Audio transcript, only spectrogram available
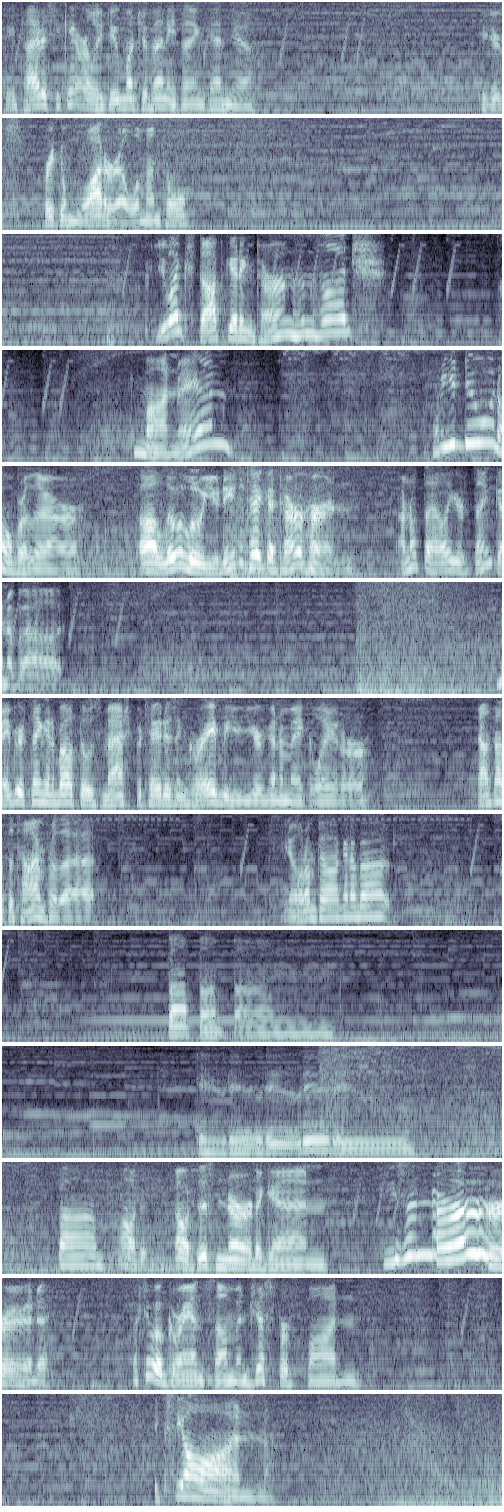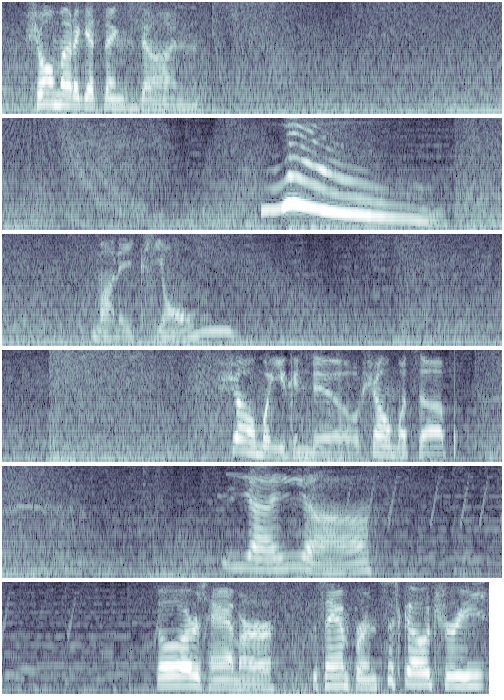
Okay, Tidus, you can't really do much of anything, can ya? Cause you're freaking water elemental. Could you like stop getting turns and such? Come on, man. What are you doing over there? Uh, Lulu, you need to take a turn. I don't know what the hell you're thinking about. Maybe you're thinking about those mashed potatoes and gravy you're gonna make later. Now's not the time for that. You know what I'm talking about? Bum bum bum. Do do do do do. Oh, oh, it's this nerd again. He's a nerd. Let's do a grand summon just for fun. Ixion! Show him how to get things done. Woo! Come on, Ixion. Show them what you can do. Show them what's up. Yeah, yeah. Thor's hammer. The San Francisco treat.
